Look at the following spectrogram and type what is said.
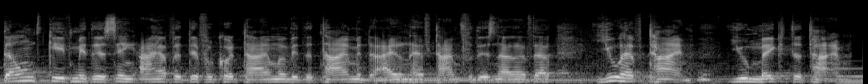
don't give me this thing, I have a difficult time with the time and I don't have time for this and I don't have that. You have time, you make the time.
